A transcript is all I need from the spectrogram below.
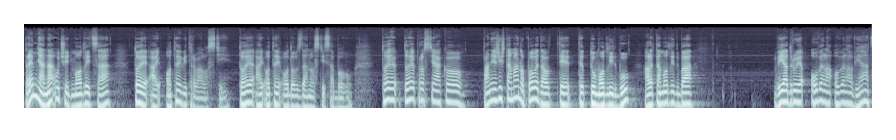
Pre mňa naučiť modliť sa, to je aj o tej vytrvalosti. To je aj o tej odovzdanosti sa Bohu. To je, to je proste ako... Pán Ježiš tam áno povedal tie, t- tú modlitbu, ale tá modlitba vyjadruje oveľa, oveľa viac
